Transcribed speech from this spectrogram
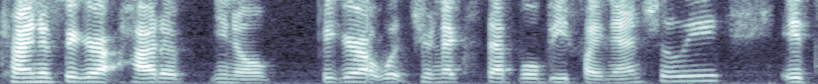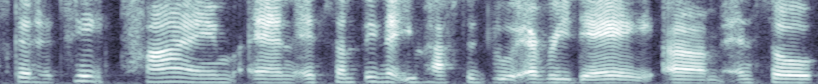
trying to figure out how to you know figure out what your next step will be financially it's going to take time and it's something that you have to do every day um, and so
